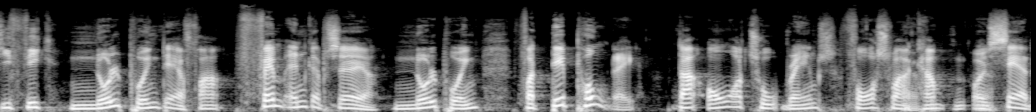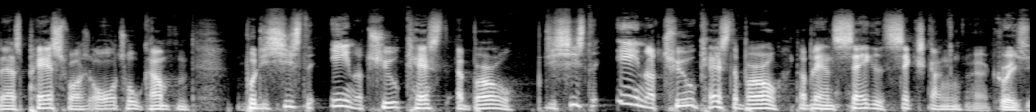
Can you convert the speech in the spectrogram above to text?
De fik 0 point derfra. Fem angrebsserier, 0 point. Fra det punkt af, der overtog Rams forsvar kampen, og især deres pass rush overtog kampen. På de sidste 21 kast af Burrow, de sidste 21 kast af Burrow, der blev han sækket seks gange. Ja, crazy.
